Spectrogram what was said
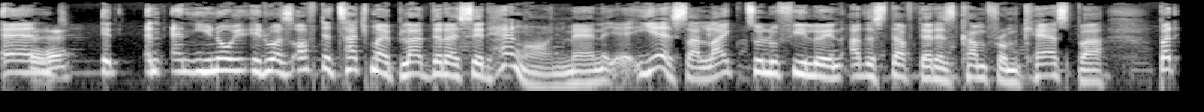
And uh-huh. it and and you know it was after touch my blood that I said, "Hang on, man. Yes, I like Tulufilo and other stuff that has come from Casper, but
